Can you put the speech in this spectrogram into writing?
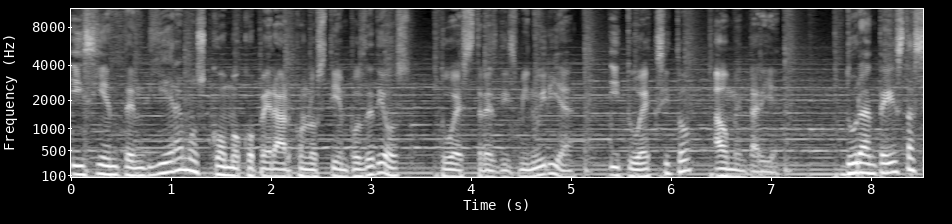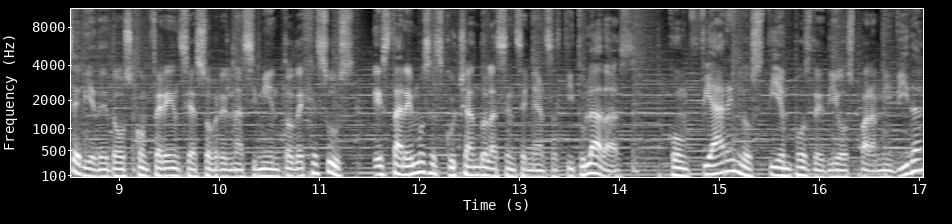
y si entendiéramos cómo cooperar con los tiempos de Dios, tu estrés disminuiría y tu éxito aumentaría. Durante esta serie de dos conferencias sobre el nacimiento de Jesús, estaremos escuchando las enseñanzas tituladas Confiar en los tiempos de Dios para mi vida,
